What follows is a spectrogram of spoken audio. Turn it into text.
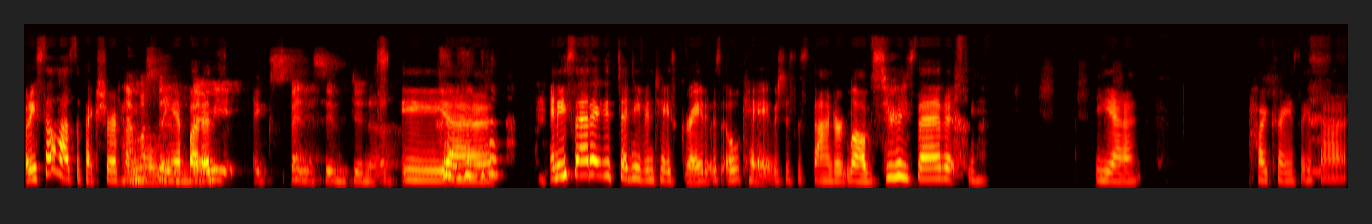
But he still has the picture of him holding it. a But very expensive dinner. yeah. and he said it, it didn't even taste great. It was okay. It was just a standard lobster. He said it. Yeah. How crazy is that?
